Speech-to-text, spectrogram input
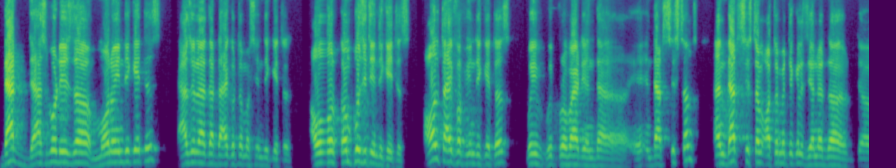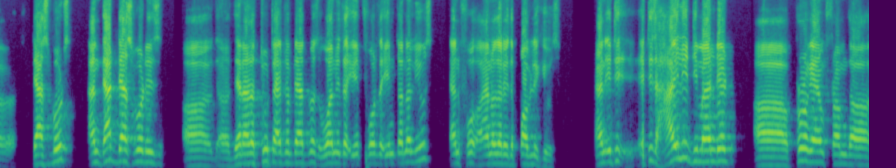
That dashboard is the mono indicators as well as the dichotomous indicator, our composite indicators, all type of indicators we, we provide in the, in that systems. And that system automatically generate the, the dashboards. And that dashboard is, there are two types of dashboards. One is the, for the internal use and for another is the public use. And it is, it is highly demanded, uh, program from the, uh,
